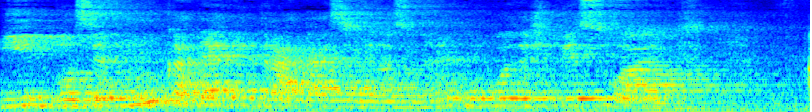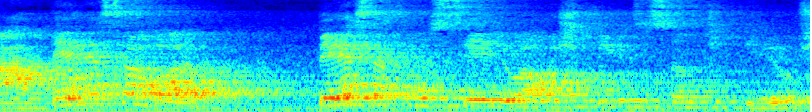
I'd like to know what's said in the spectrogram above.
E você nunca deve tratar esse relacionamento com coisas pessoais. Até nessa hora, peça conselho ao Espírito Santo de Deus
